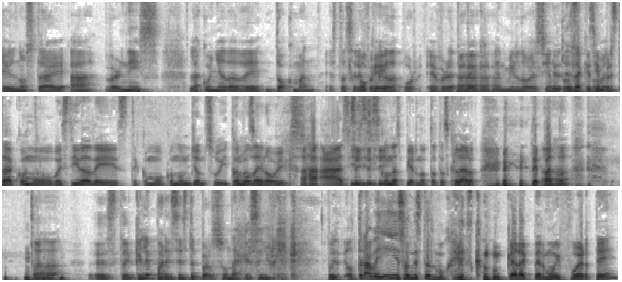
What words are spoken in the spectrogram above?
él nos trae a Vernice, la cuñada de Docman. Esta serie fue creada por Everett Beck en 1900. Es la que siempre está como vestida de este, como con un jumpsuit. Como de aerobics. Ajá, ah, sí, sí, sí, con unas piernototas, claro. de pato. Ajá. Este, ¿qué le parece este personaje, señor Pues otra vez, son estas mujeres con un carácter muy fuerte.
